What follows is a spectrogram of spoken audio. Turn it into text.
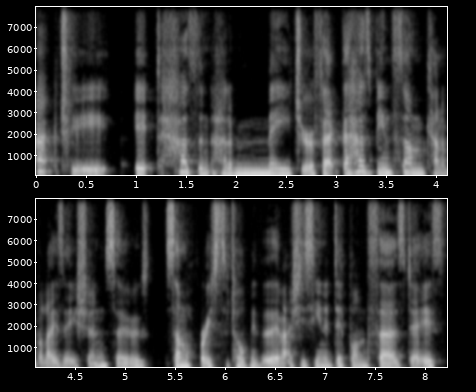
actually, it hasn't had a major effect. There has been some cannibalization. So, some operators have told me that they've actually seen a dip on Thursdays.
